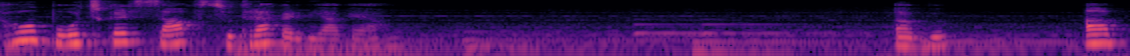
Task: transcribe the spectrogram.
धो पोछ कर साफ़ सुथरा कर दिया गया हो। अब आप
